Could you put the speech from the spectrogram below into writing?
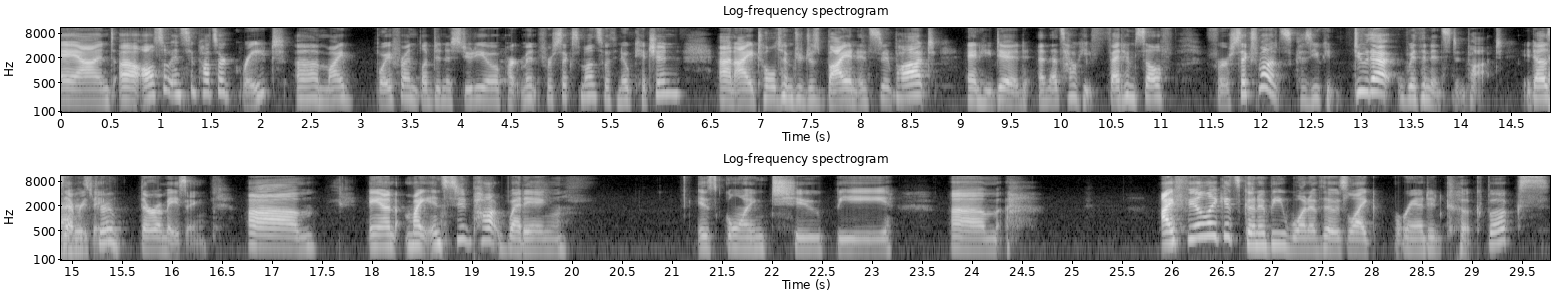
And uh, also, instant pots are great. Uh, my boyfriend lived in a studio apartment for six months with no kitchen, and I told him to just buy an instant pot, and he did. And that's how he fed himself for six months because you can do that with an instant pot. It does That everything. true. They're amazing. Um, and my instant pot wedding is going to be um I feel like it's going to be one of those like branded cookbooks.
